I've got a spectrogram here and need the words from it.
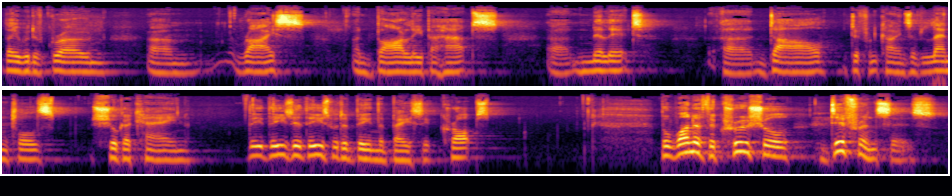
They would have grown um, rice and barley, perhaps, uh, millet, uh, dal, different kinds of lentils, sugar cane. The, these, are, these would have been the basic crops. But one of the crucial differences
